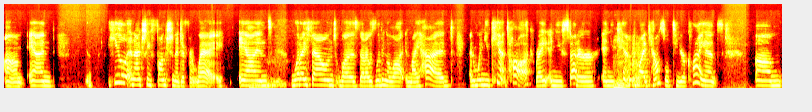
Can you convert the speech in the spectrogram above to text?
um, and heal and actually function a different way. And what I found was that I was living a lot in my head. And when you can't talk, right, and you stutter and you mm-hmm. can't provide counsel to your clients, um,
